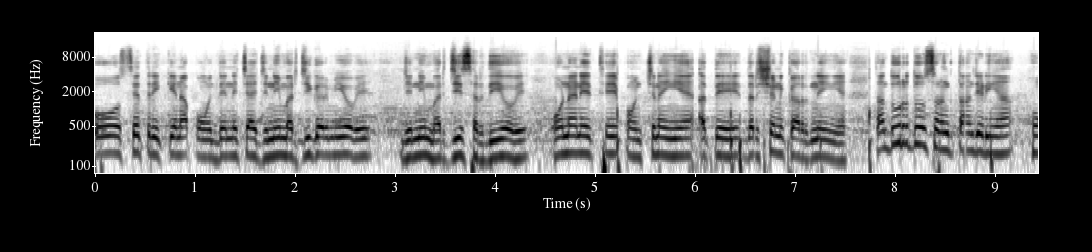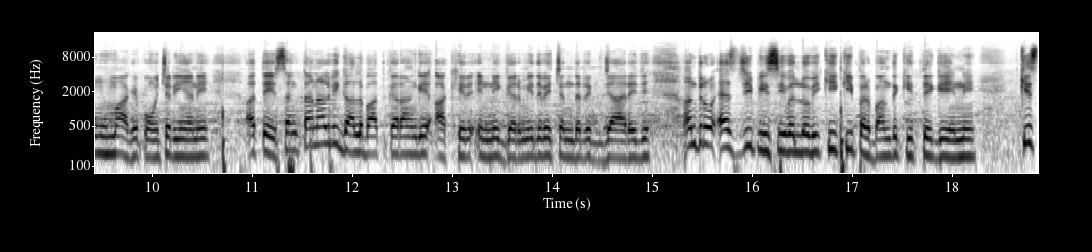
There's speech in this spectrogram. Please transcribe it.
ਉਹ ਉਸੇ ਤਰੀਕੇ ਨਾਲ ਪਹੁੰਚਦੇ ਨੇ, ਚਾਹੇ ਜਿੰਨੀ ਮਰਜ਼ੀ ਗਰਮੀ ਹੋਵੇ, ਜਿੰਨੀ ਮਰਜ਼ੀ ਸਰਦੀ ਹੋਵੇ, ਉਹਨਾਂ ਨੇ ਇੱਥੇ ਪਹੁੰਚਣਾ ਹੀ ਹੈ ਅਤੇ ਦਰਸ਼ਨ ਕਰਨੇ ਹੀ ਹੈ। ਤਾਂ ਦੂਰ ਦੂਰ ਸੰਗਤਾਂ ਜਿਹੜੀਆਂ ਹੁਮ ਹੁਮਾ ਕੇ ਪਹੁੰਚ ਰਹੀਆਂ ਨੇ ਅਤੇ ਸੰਗਤਾਂ ਨਾਲ ਵੀ ਗੱਲਬਾਤ ਕਰਾਂਗੇ। ਆਖਿਰ ਇੰਨੀ ਗਰਮੀ ਦੇ ਵਿੱਚ ਅੰਦਰ ਜਾ ਰਹੇ ਜੇ, ਅੰਦਰੋਂ ਐਸਜੀਪੀਸੀ ਵੱਲੋਂ ਵੀ ਕੀ ਕੀ ਪ੍ਰਬੰਧ ਕੀਤੇ ਗਏ ਨੇ? ਕਿਸ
